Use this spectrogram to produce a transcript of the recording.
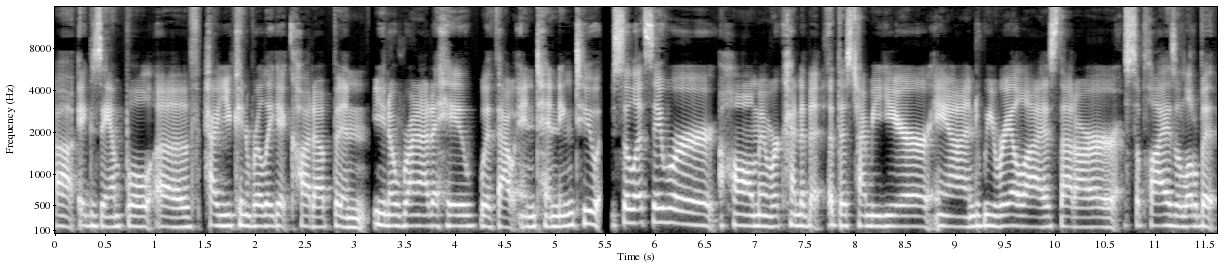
uh, example of how you can really get caught up and you know run out of hay without intending to. So let's say we're home and we're kind of at this time of year and we realize that our supply is a little bit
